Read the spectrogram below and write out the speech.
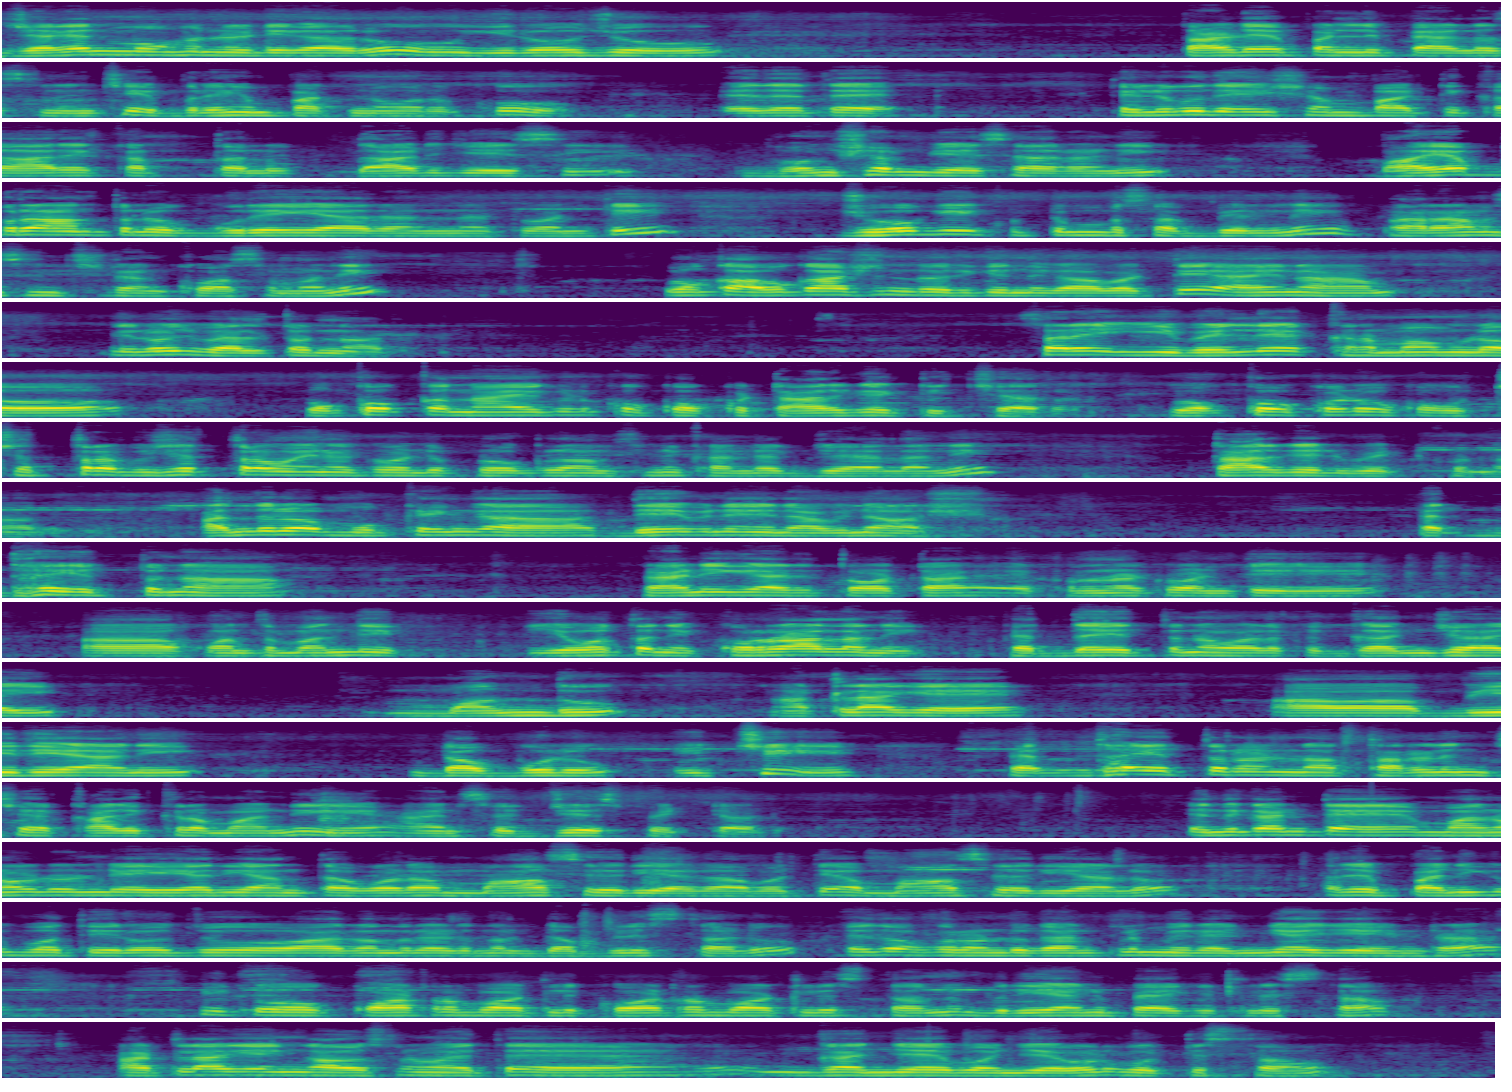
జగన్మోహన్ రెడ్డి గారు ఈరోజు తాడేపల్లి ప్యాలెస్ నుంచి ఇబ్రహీంపట్నం వరకు ఏదైతే తెలుగుదేశం పార్టీ కార్యకర్తలు దాడి చేసి ధ్వంసం చేశారని భయభ్రాంతులకు గురయ్యారన్నటువంటి జోగి కుటుంబ సభ్యుల్ని పరామర్శించడం కోసమని ఒక అవకాశం దొరికింది కాబట్టి ఆయన ఈరోజు వెళ్తున్నారు. సరే ఈ వెళ్ళే క్రమంలో ఒక్కొక్క నాయకుడికి ఒక్కొక్క టార్గెట్ ఇచ్చారు. ఒక్కొక్కడు ఒక్కొక్క చిత్ర విచిత్రమైనటువంటి ప్రోగ్రామ్స్ని కండక్ట్ చేయాలని టార్గెట్ పెట్టుకున్నారు. అందులో ముఖ్యంగా దేవినేని అవినాష్. పెద్ద ఎత్తున రాణిగారి తోట ఇక్కడ ఉన్నటువంటి కొంతమంది యువతని కుర్రాళ్ళని పెద్ద ఎత్తున వాళ్ళకి గంజాయి మందు అట్లాగే బిర్యానీ డబ్బులు ఇచ్చి పెద్ద ఎత్తున తరలించే కార్యక్రమాన్ని ఆయన సెట్ చేసి పెట్టాడు. ఎందుకంటే మనోడు ఉండే ఏరియా అంతా కూడా మాస్ ఏరియా కాబట్టి ఆ మాస్ ఏరియాలో అదే పనికి పోతే ఈరోజు ఆరు వందలు ఏడు వందలు డబ్బులు ఇస్తాడు. ఏదో ఒక రెండు గంటలు మీరు ఎంజాయ్ చేయండిరా. మీకు క్వార్టర్ బాటిల్ క్వార్టర్ బాటిల్ ఇస్తాను బిర్యానీ ప్యాకెట్లు ఇస్తాం. అట్లాగే ఇంకా అవసరమైతే గంజాయి బంజాయి కూడా కొట్టిస్తాము.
